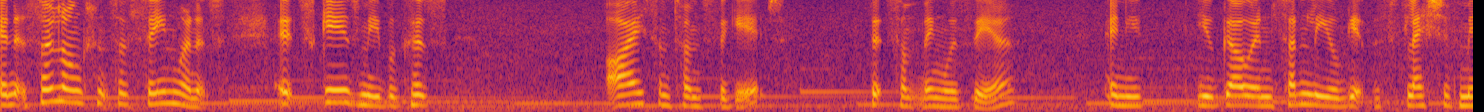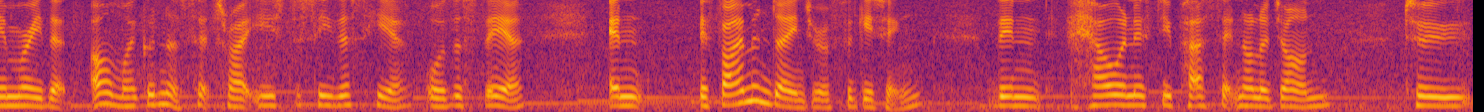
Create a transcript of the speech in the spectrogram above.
And it's so long since I've seen one. It's it scares me because I sometimes forget that something was there, and you you go and suddenly you'll get this flash of memory that oh my goodness, that's right, you used to see this here or this there, and if I'm in danger of forgetting, then how on earth do you pass that knowledge on to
